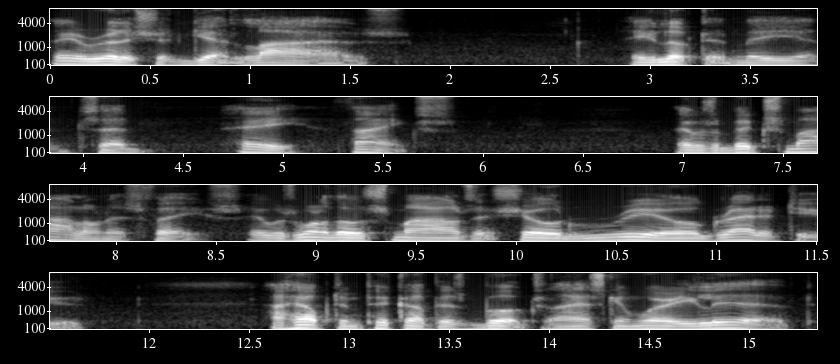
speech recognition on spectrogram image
They really should get lives. He looked at me and said, Hey, thanks. There was a big smile on his face. It was one of those smiles that showed real gratitude. I helped him pick up his books and asked him where he lived.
